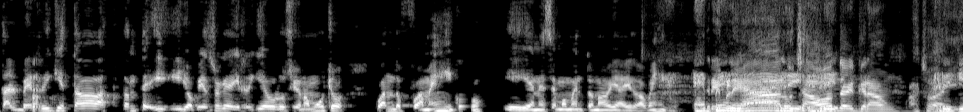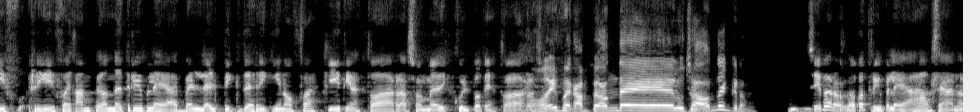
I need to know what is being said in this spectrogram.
Tal vez Ricky estaba bastante, y, yo pienso que Ricky evolucionó mucho cuando fue a México y en ese momento no había ido a México. Es Triple A, lucha underground. Ricky, Ricky fue campeón de Triple A, es verdad, el pick de Ricky no fue aquí, tienes toda la razón, me disculpo, tienes toda la razón. No, y fue campeón de lucha underground. Sí, pero loco, Triple A, o sea, no,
